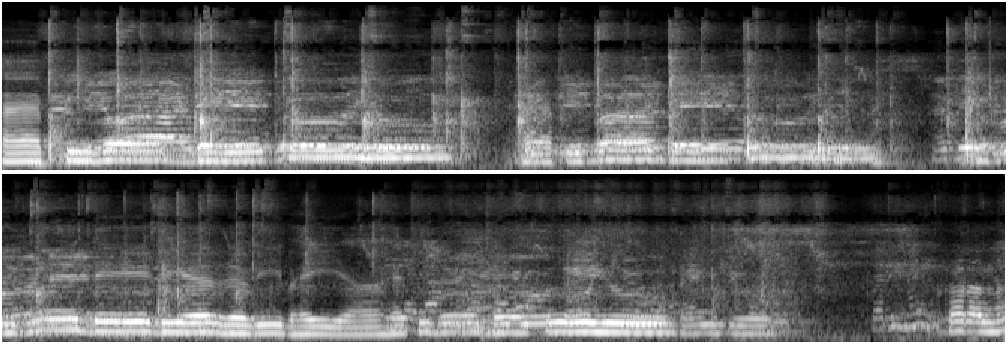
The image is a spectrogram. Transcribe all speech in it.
पडला चालेल चार्जिंग नाही का? आणि आणून हो चला happy birthday to you happy birthday to you happy birthday dear Ravi भैया happy birthday to you thank you कर अण्णा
